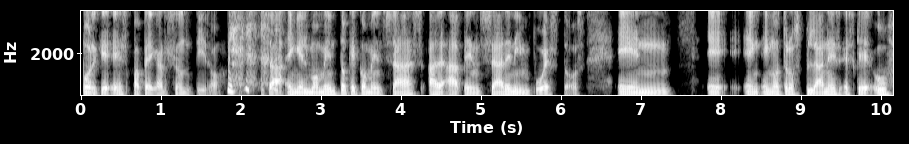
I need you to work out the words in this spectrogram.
porque es para pegarse un tiro. O sea, en el momento que comenzás a, pensar en impuestos, eh, en, en, otros planes, es que, uff,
